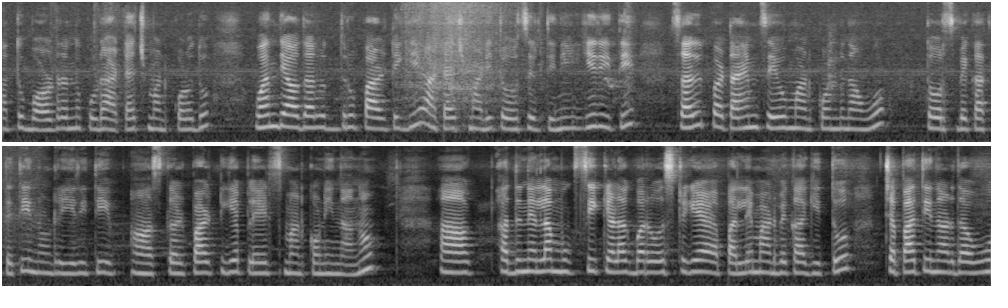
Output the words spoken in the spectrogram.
ಮತ್ತು ಬಾರ್ಡ್ರನ್ನು ಕೂಡ ಅಟ್ಯಾಚ್ ಮಾಡ್ಕೊಳ್ಳೋದು ಒಂದು ಯಾವುದಾದ್ರೂ ಪಾರ್ಟಿಗೆ ಅಟ್ಯಾಚ್ ಮಾಡಿ ತೋರಿಸಿರ್ತೀನಿ. ಈ ರೀತಿ ಸ್ವಲ್ಪ ಟೈಮ್ ಸೇವ್ ಮಾಡಿಕೊಂಡು ನಾವು ತೋರಿಸ್ಬೇಕಾಗ್ತೈತಿ. ನೋಡಿರಿ ಈ ರೀತಿ ಸ್ಕರ್ಟ್ ಪಾರ್ಟಿಗೆ ಪ್ಲೇಟ್ಸ್ ಮಾಡ್ಕೊಂಡು ನಾನು. ಅದನ್ನೆಲ್ಲ ಮುಗಿಸಿ ಕೆಳಗೆ ಬರುವಷ್ಟಿಗೆ ಪಲ್ಯ ಮಾಡಬೇಕಾಗಿತ್ತು. ಚಪಾತಿ ನಡ್ದವು,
